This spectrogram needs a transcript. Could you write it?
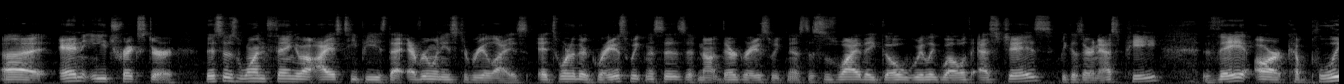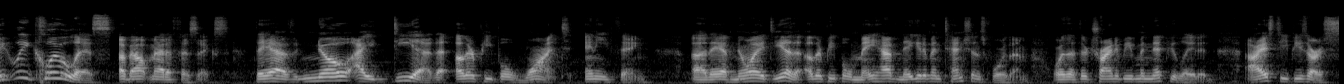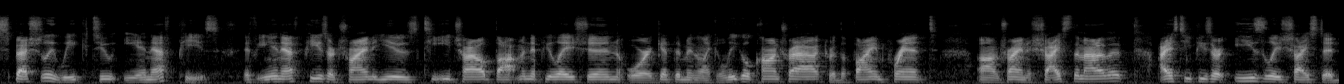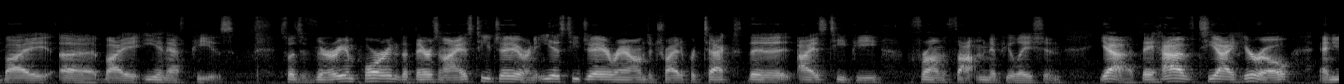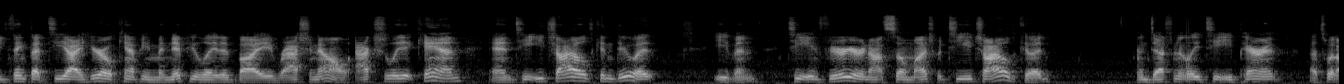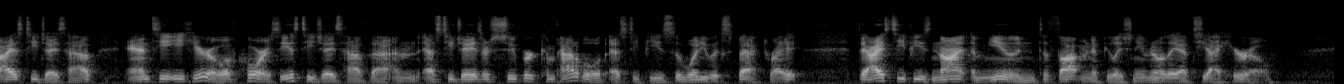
uh, NE Trickster. This is one thing about ISTPs that everyone needs to realize. It's one of their greatest weaknesses, if not their greatest weakness. This is why they go really well with SJs, because they're an SP. They are completely clueless about metaphysics. They have no idea that other people want anything. Uh, they have no idea that other people may have negative intentions for them or that they're trying to be manipulated. ISTPs are especially weak to ENFPs. If ENFPs are trying to use TE child thought manipulation or get them in like a legal contract or the fine print, um, trying to shice them out of it, ISTPs are easily shisted by uh, by ENFPs. So it's very important that there's an ISTJ or an ESTJ around to try to protect the ISTP from thought manipulation. Yeah, they have TI Hero, and you'd think that TI Hero can't be manipulated by rationale. Actually, it can, and TE Child can do it, even. TE Inferior, not so much, but TE Child could. And definitely TE Parent, that's what ISTJs have. And TE Hero, of course. ESTJs have that, and STJs are super compatible with STPs, so what do you expect, right? The ISTP is not immune to thought manipulation, even though they have TI Hero.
